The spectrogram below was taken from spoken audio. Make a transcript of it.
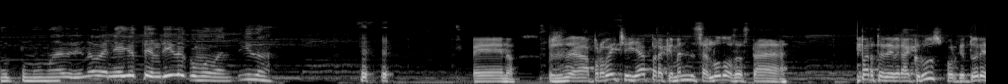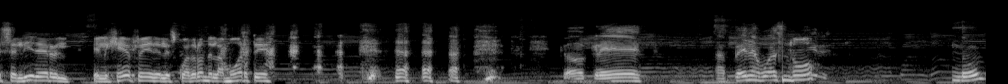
No, como madre, no venía yo tendido como bandido. Bueno, pues aproveche ya para que manden saludos hasta parte de Veracruz, porque tú eres el líder, el, el jefe del escuadrón de la muerte. ¿Cómo crees? Apenas voy a No. ¿No?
